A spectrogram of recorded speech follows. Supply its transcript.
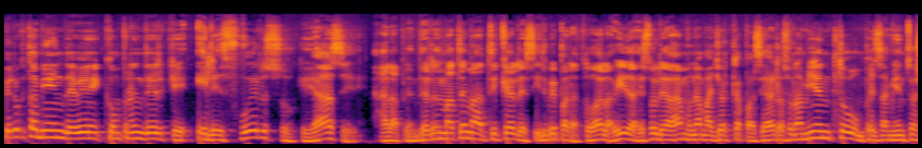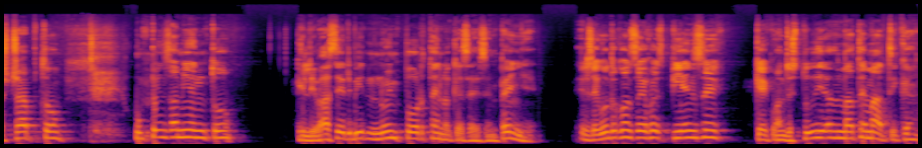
Pero también debe comprender que el esfuerzo que hace al aprender en matemática le sirve para toda la vida. Eso le da una mayor capacidad de razonamiento, un pensamiento abstracto, un pensamiento que le va a servir no importa en lo que se desempeñe. El segundo consejo es piense que cuando estudias matemática,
